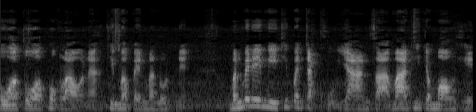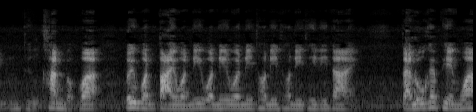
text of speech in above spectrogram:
ตัวตัวพวกเรานะที่มาเป็นมนุษย์เนี่ย มันไม่ได้มีที่ประจักษ์ขุยานสามารถที่จะมองเห็นถึงขั้นแบบว่าเฮ้ยวันตายวันนี้วันนี้วันนี้เท่านี้เท่านี้ทีนี้ได้ แต่รู้แค่เพียงว่า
